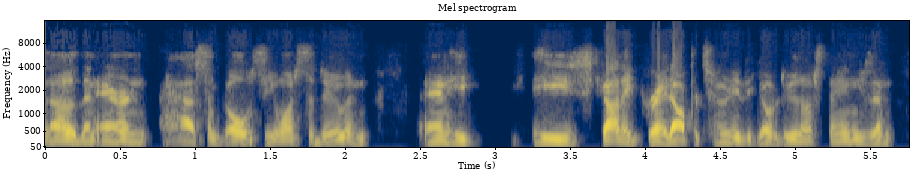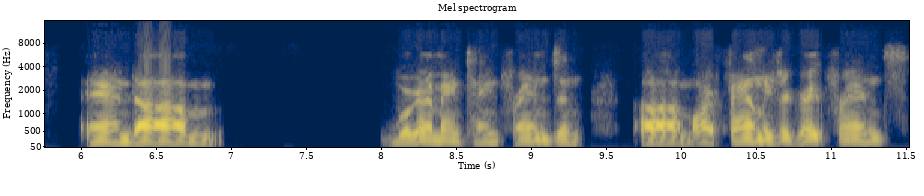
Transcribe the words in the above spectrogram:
other than Aaron has some goals he wants to do, and and he he's got a great opportunity to go do those things, and and um, we're gonna maintain friends, and um, our families are great friends,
